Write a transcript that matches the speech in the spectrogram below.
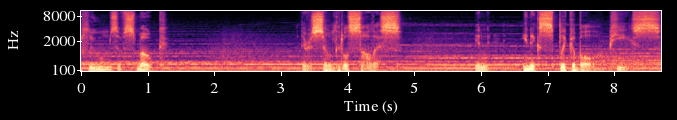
plumes of smoke. There is so little solace in inexplicable peace.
